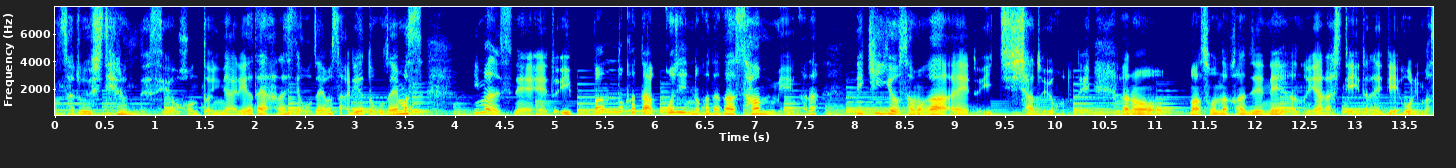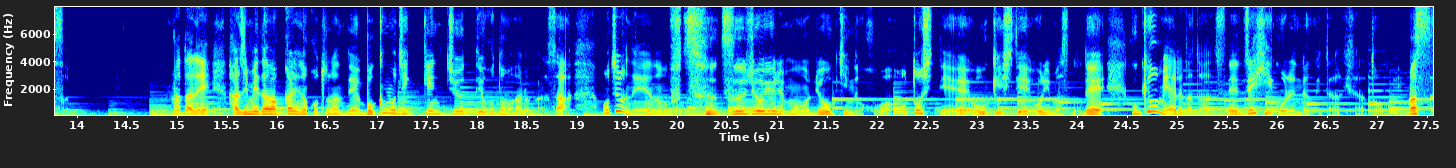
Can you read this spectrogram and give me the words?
コンサルしてるんですよ。本当にね、ありがたい話でございます。ありがとうございます。今ですね、えっ、と、一般の方、個人の方が3名かな。で、企業様が、えっ、と、1社ということで、あの、まあ、そんな感じでね、あの、やらせていただいております。ままだね、始めたばっかりのことなんで、僕も実験中っていうこともあるからさ、もちろんね、あの普通、通常よりも料金の方は落としてお受けしておりますので、ご興味ある方はですね、ぜひご連絡いただけたらと思います。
